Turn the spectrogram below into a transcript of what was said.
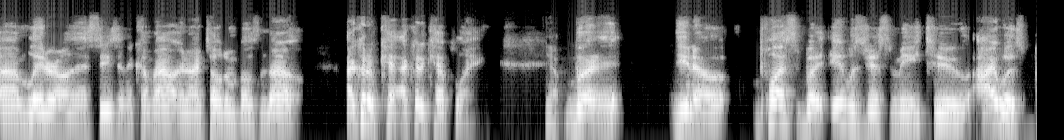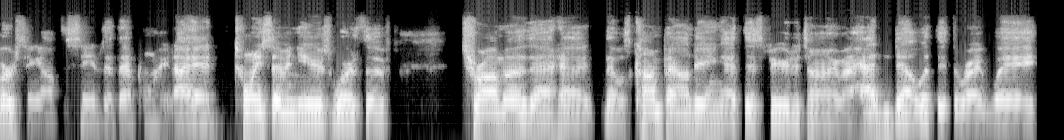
um, later on that season to come out, and I told them both no. I could have kept, I could have kept playing. Yeah. But you know, plus, but it was just me too. I was bursting out the seams at that point. I had 27 years worth of trauma that had that was compounding at this period of time. I hadn't dealt with it the right way.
